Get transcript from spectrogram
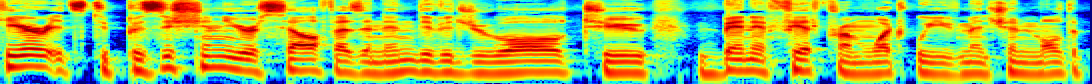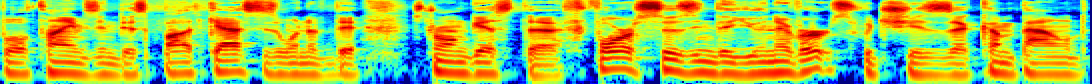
here. It's to position yourself as an individual to benefit from what we've mentioned multiple times in this podcast. Is one of the strongest uh, forces in the universe, which is compound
